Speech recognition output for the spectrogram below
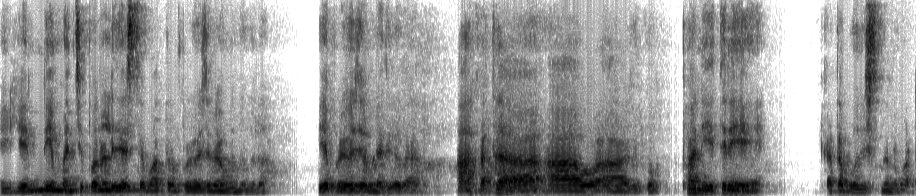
ఎన్ని మంచి పనులు చేస్తే మాత్రం ప్రయోజనం ఏముంది అందులో. ఏ ప్రయోజనం లేదు కదా. ఆ కథ ఆ ఆ గొప్ప నీతిని కథ బోధిస్తుంది అనమాట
